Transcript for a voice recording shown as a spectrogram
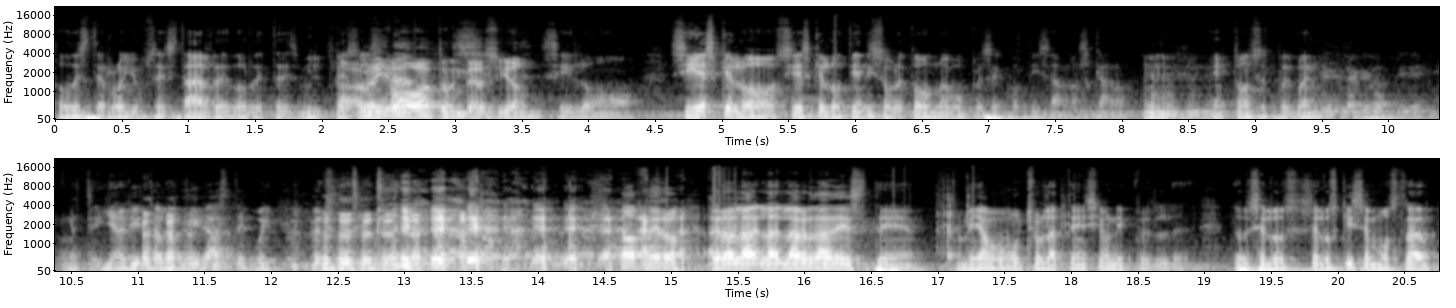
todo este rollo, pues está alrededor de 3.000 pesos. A ver va tu inversión. Si, lo, si, es que lo, si es que lo tiene y sobre todo nuevo, pues se cotiza más caro. Entonces, pues bueno. Y ahorita que lo tiré. Este, Y ahorita lo tiraste, güey. Pero- no, pero, pero la, la- la verdad, este, me llamó mucho la atención y pues le- se los, se los quise mostrar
